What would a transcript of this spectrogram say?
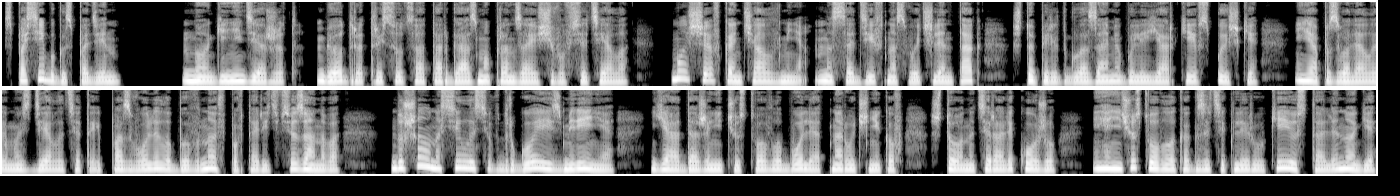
Спасибо, господин. Ноги не держат, бедра трясутся от оргазма, пронзающего все тело. Мой шеф кончал в меня, насадив на свой член так, что перед глазами были яркие вспышки. Я позволяла ему сделать это и позволила бы вновь повторить все заново. Душа уносилась в другое измерение — я даже не чувствовала боли от наручников, что натирали кожу. Я не чувствовала, как затекли руки и устали ноги.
